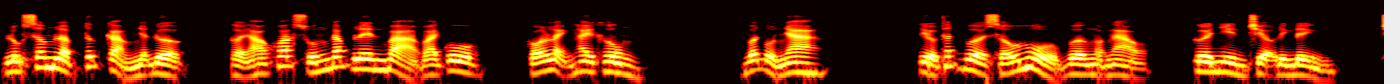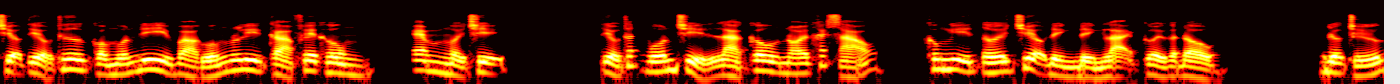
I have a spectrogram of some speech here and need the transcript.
Lục Sâm lập tức cảm nhận được, cởi áo khoác xuống đắp lên bả vai cô, có lạnh hay không? Vẫn ổn nha. Tiểu thất vừa xấu hổ vừa ngọt ngào, cười nhìn Triệu Đình Đình. Triệu tiểu thư có muốn đi và uống ly cà phê không? Em mời chị. Tiểu thất vốn chỉ là câu nói khách sáo, không nghĩ tới Triệu Đình Đình lại cười gật đầu. Được chứ,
